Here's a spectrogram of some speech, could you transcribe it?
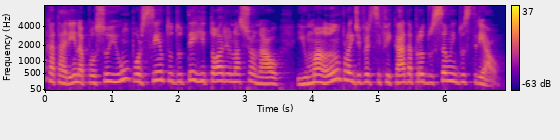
Catarina possui 1% do território nacional e uma ampla e diversificada produção industrial.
